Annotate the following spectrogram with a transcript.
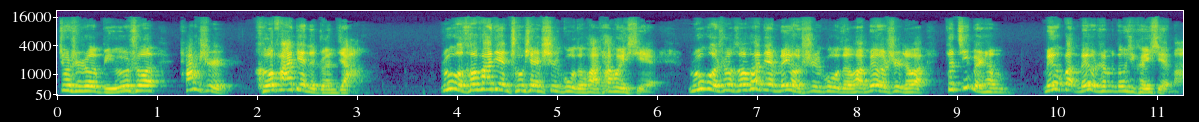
就是说，比如说他是。核发电的专家，如果核发电出现事故的话，他会写；如果说核发电没有事故的话，没有事的话，他基本上没有办没有什么东西可以写嘛。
